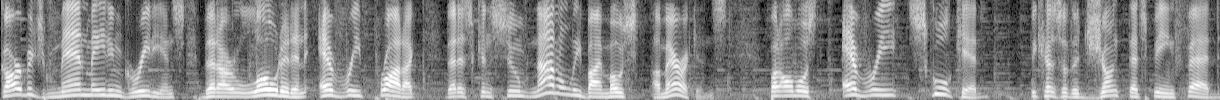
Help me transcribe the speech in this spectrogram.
garbage man made ingredients that are loaded in every product that is consumed not only by most Americans, but almost every school kid because of the junk that's being fed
